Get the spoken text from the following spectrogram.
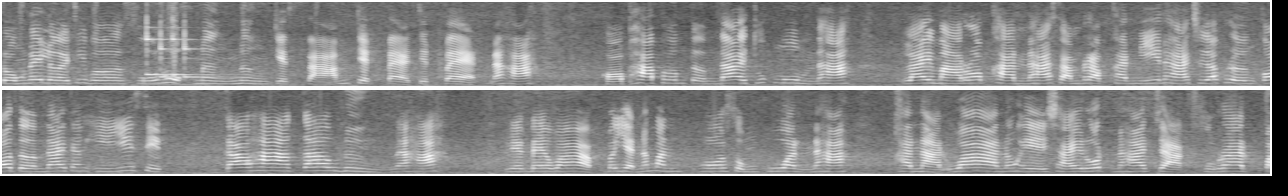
ตรงได้เลยที่เบอร์ 0611737878 นะคะ ขอภาพเพิ่มเติมได้ทุกมุมนะคะ ไล่มารอบคันนะคะสำหรับคันนี้นะคะ เชื้อเพลิงก็เติมได้ทั้ง E20 9591 นะคะ เรียกได้ว่าประหยัดน้ำมันพอสมควรนะคะ ขนาดว่าน้องเอใช้รถนะคะ จากสุราษฎร์ไป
